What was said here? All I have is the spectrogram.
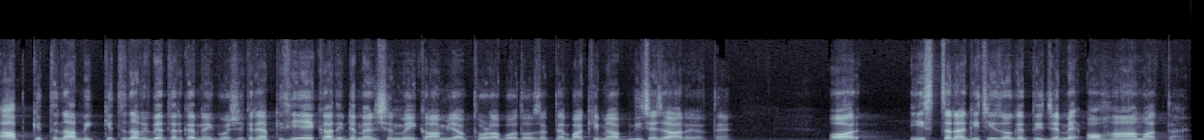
आप कितना भी कितना भी बेहतर करने की कोशिश करें, आप किसी एक आधी डिमेंशन में ही कामयाब थोड़ा बहुत हो सकते हैं, बाकी में आप नीचे जा रहे होते हैं। और इस तरह की चीज़ों के नतीजे में ओहाम आता है।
